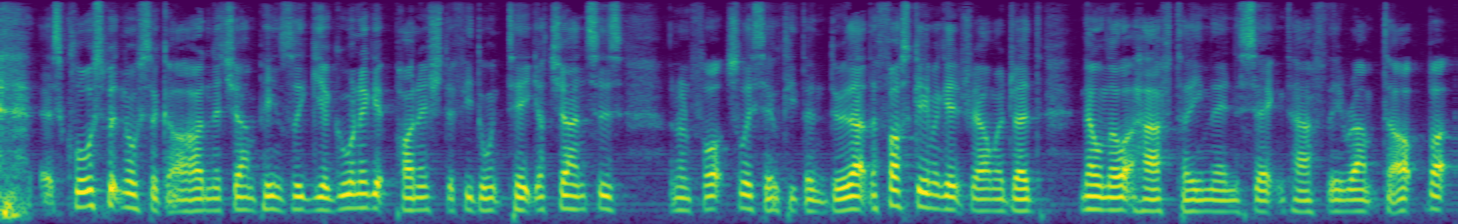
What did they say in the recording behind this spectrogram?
it's close but no cigar in the Champions League. You're going to get punished if you don't take your chances, and unfortunately, Celtic didn't do that. The first game against Real Madrid, nil nil at half time. Then the second half they ramped it up, but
